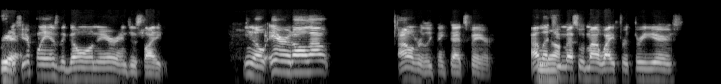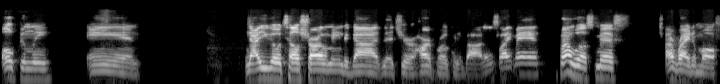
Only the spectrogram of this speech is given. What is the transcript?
Yeah. if your plans to go on there and just like, you know, air it all out, I don't really think that's fair. I let No. you mess with my wife for three years openly, and now you go tell Charlamagne tha God that you're heartbroken about it. It's like, man, I'm Will Smith, I write him off.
